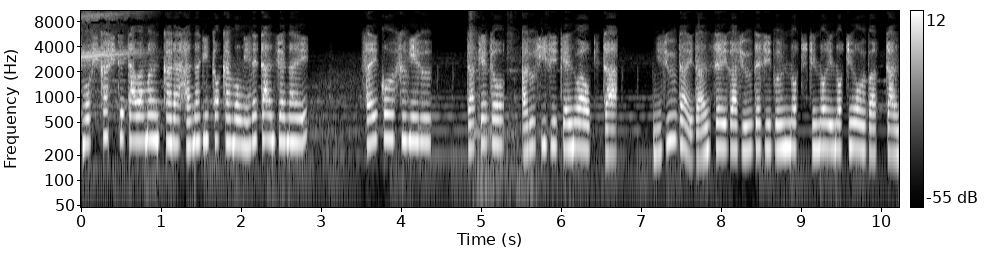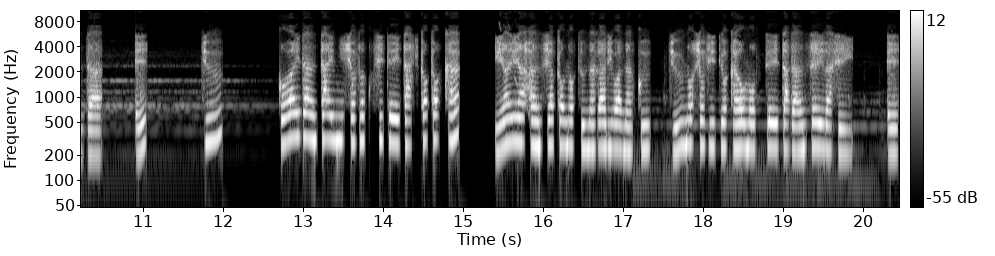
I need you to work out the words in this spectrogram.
ー、もしかしてタワマンから花火とかも見れたんじゃない？最高すぎる。だけど、ある日事件は起きた。20代男性が銃で自分の父の命を奪ったんだ。え？銃？怖い団体に所属していた人とか？いやいや反射とのつながりはなく、銃の所持許可を持っていた男性らしい。え、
